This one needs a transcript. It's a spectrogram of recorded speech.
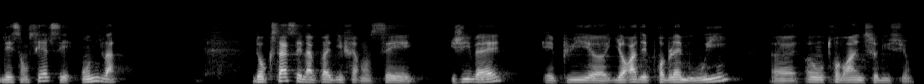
L'essentiel c'est on y va. Donc ça c'est la vraie différence, c'est j'y vais, et puis euh, il y aura des problèmes, oui, euh, on trouvera une solution.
